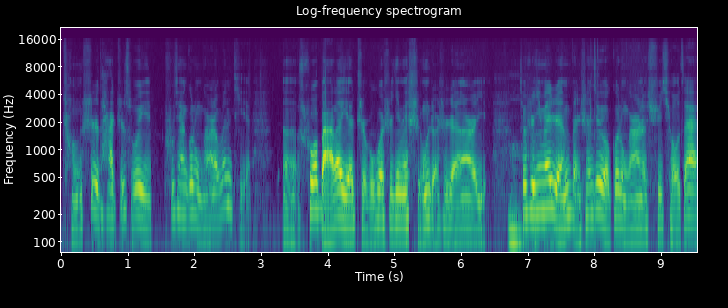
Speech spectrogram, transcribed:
城市它之所以出现各种各样的问题，呃，说白了也只不过是因为使用者是人而已，哦就是因为人本身就有各种各样的需求，在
